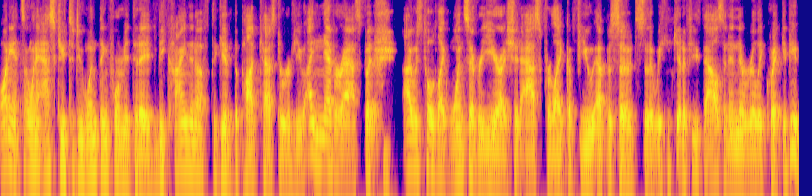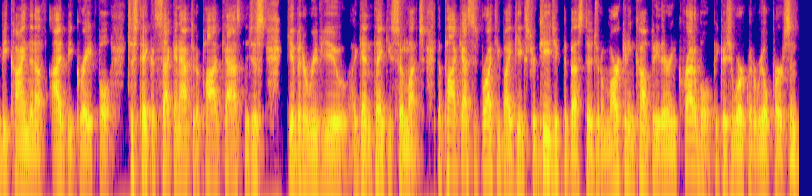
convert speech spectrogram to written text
Audience, I want to ask you to do one thing for me today. To be kind enough to give the podcast a review. I never ask, but I was told like once every year I should ask for like a few episodes so that we can get a few thousand in there really quick. If you'd be kind enough, I'd be grateful. Just take a second after the podcast and just give it a review. Again, thank you so much. The podcast is brought to you by Gig Strategic, the best digital marketing company. They're incredible because you work with a real person.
